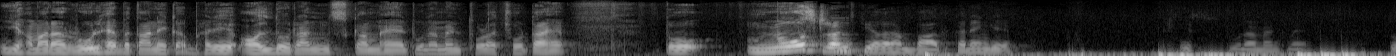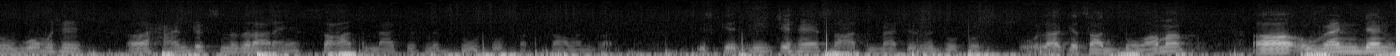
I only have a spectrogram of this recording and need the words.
ये हमारा रूल है बताने का, भले ऑल दो रन्स कम है टूर्नामेंट थोड़ा छोटा है तो मोस्ट रन की अगर हम बात करेंगे इस टूर्नामेंट में तो वो मुझे हैंड्रिक्स नज़र आ रहे हैं, सात मैचेस में दो सौ सत्तावन रन। इसके नीचे हैं सात मैचेस में दो सौ सोलह के साथ बोमामा वेंडन,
